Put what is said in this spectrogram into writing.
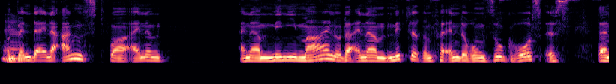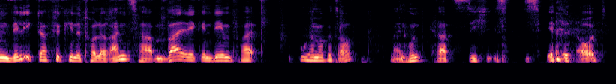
Und ja. wenn deine Angst vor einem einer minimalen oder einer mittleren Veränderung so groß ist, dann will ich dafür keine Toleranz haben, weil ich in dem Fall, uh, hör mal kurz auf, mein Hund kratzt sich sehr laut.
